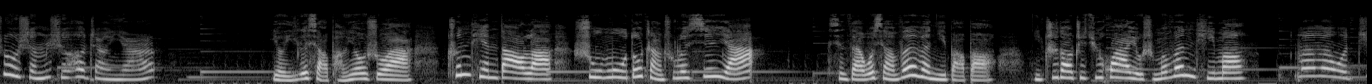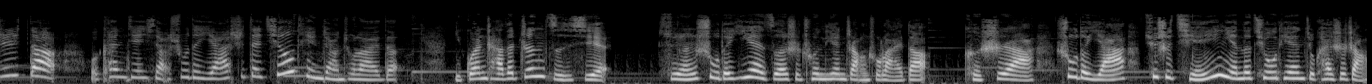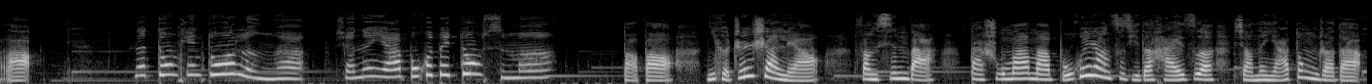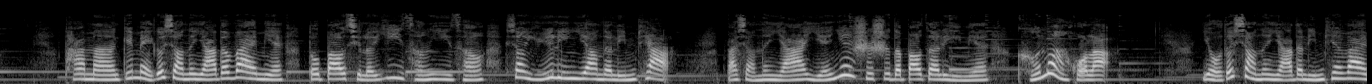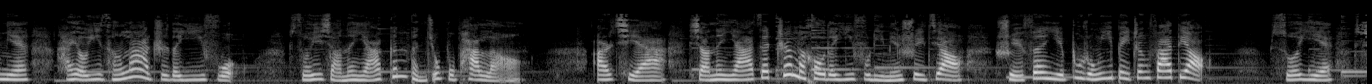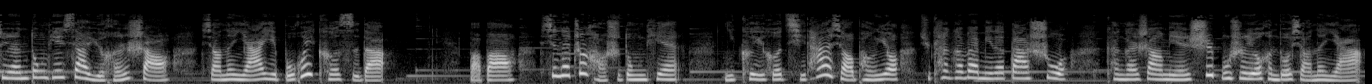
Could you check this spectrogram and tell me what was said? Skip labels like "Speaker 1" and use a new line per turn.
树什么时候长芽儿？
有一个小朋友说啊，春天到了，树木都长出了新芽。现在我想问问你，宝宝，你知道这句话有什么问题吗？
妈妈，我知道，我看见小树的芽是在秋天长出来的。
你观察的真仔细。虽然树的叶子是春天长出来的，可是啊，树的芽却是前一年的秋天就开始长了。
冬天多冷啊！小嫩芽不会被冻死吗？
宝宝，你可真善良。放心吧，大树妈妈不会让自己的孩子小嫩芽冻着的。他们给每个小嫩芽的外面都包起了一层一层像鱼鳞一样的鳞片儿。把小嫩芽严严实实的包在里面，可暖和了。有的小嫩芽的鳞片外面还有一层蜡质的衣服，所以小嫩芽根本就不怕冷。而且啊，小嫩芽在这么厚的衣服里面睡觉，水分也不容易被蒸发掉。所以，虽然冬天下雨很少，小嫩芽也不会渴死的。宝宝，现在正好是冬天。你可以和其他的小朋友去看看外面的大树，看看上面是不是有很多小嫩芽。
